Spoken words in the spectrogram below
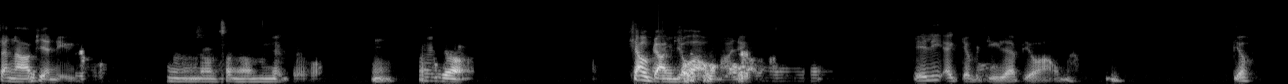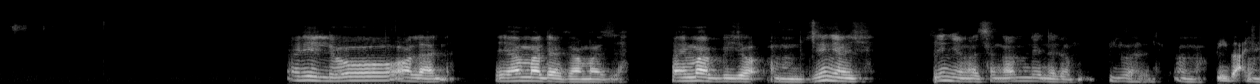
15ဖြစ်နေပြီ อืมနောက်15မိနစ်ပဲပေါ့ อืม အဲကြောင့် လျှောက်တာပြောအောင်ပါလေ daily activity လည်းပြောအောင်ပါပြောအဲ့ဒီလိုဟောလာတရားမှတ်တဲ့ကမှာဆိုင်မှပြီးတော့ဈဉ္ဉံဈဉ္ဉံက15မိနစ်နဲ့တော့ပြီးပါတယ်ဟုတ်လားပြီးပါတယ်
